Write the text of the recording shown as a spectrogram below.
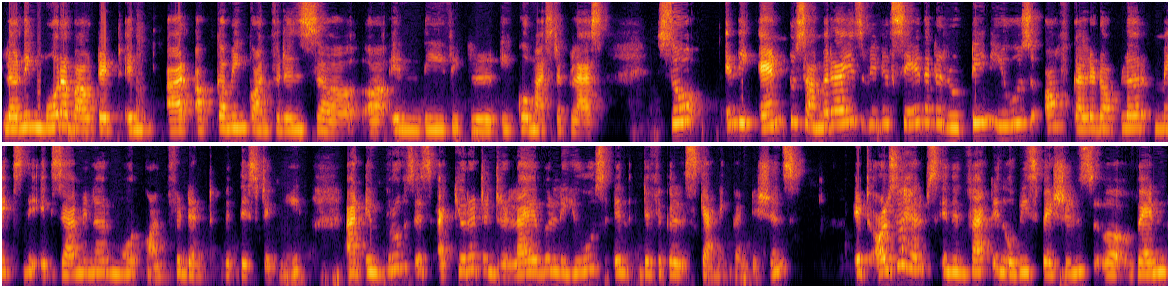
learning more about it in our upcoming conference uh, uh, in the fetal echo masterclass so, in the end, to summarize, we will say that a routine use of color Doppler makes the examiner more confident with this technique and improves its accurate and reliable use in difficult scanning conditions. It also helps in, in fact, in obese patients uh, when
